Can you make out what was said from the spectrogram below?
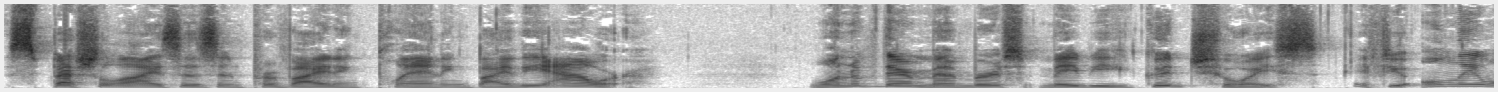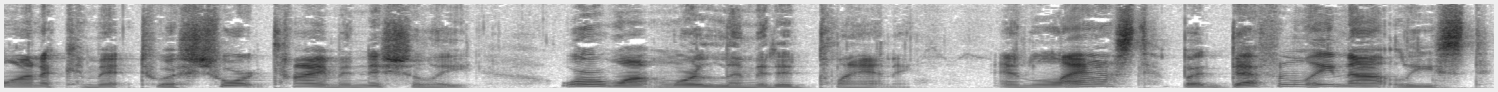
specializes in providing planning by the hour. One of their members may be a good choice if you only want to commit to a short time initially or want more limited planning. And last but definitely not least,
